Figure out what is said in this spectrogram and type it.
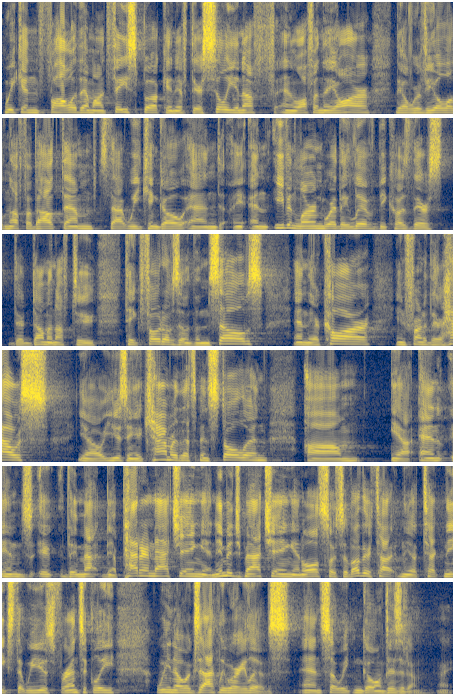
We can follow them on Facebook, and if they're silly enough, and often they are, they'll reveal enough about them that we can go and, and even learn where they live because they're, they're dumb enough to take photos of themselves and their car in front of their house, you know, using a camera that's been stolen. Um, yeah, and, and the you know, pattern matching and image matching and all sorts of other you know, techniques that we use forensically, we know exactly where he lives, and so we can go and visit him. Right?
